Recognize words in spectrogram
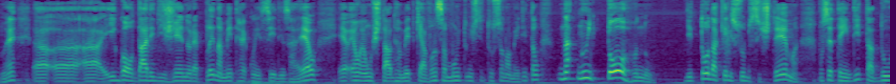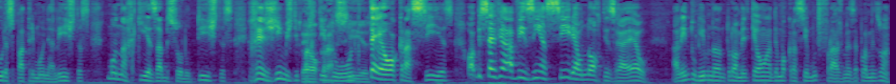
Não é? a, a, a igualdade de gênero é plenamente reconhecida em Israel. É, é, um Estado realmente que avança muito institucionalmente. Então, na, no entorno de todo aquele subsistema, você tem ditaduras patrimonialistas, monarquias absolutistas, regimes de partido único, teocracias. Observe a vizinha Síria ao norte de Israel Além do Líbano, naturalmente, que é uma democracia muito frágil, mas é pelo menos uma,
